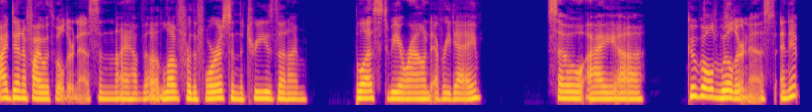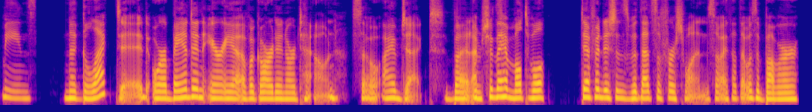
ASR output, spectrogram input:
identify with wilderness and I have the love for the forest and the trees that I'm blessed to be around every day. So I, uh, Googled wilderness and it means neglected or abandoned area of a garden or town. So I object, but I'm sure they have multiple definitions, but that's the first one. So I thought that was a bummer.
